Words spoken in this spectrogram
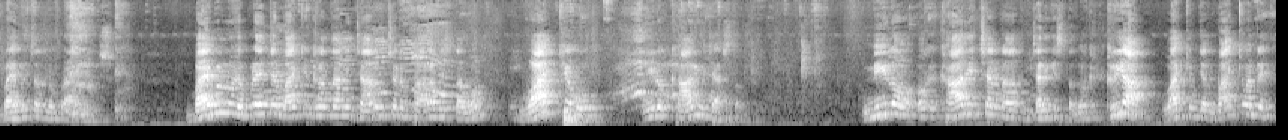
బైబిల్ చదవడం ప్రారంభించు. బైబిల్ నువ్వు ఎప్పుడైతే వాక్య గ్రంథాన్ని ధ్యానం చేయడం ప్రారంభిస్తావో వాక్యము నీలో కార్యం చేస్తావు నీలో ఒక కార్యాచరణ జరిగిస్తుంది. ఒక క్రియ వాక్యం జరుగు వాక్యం అంటే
